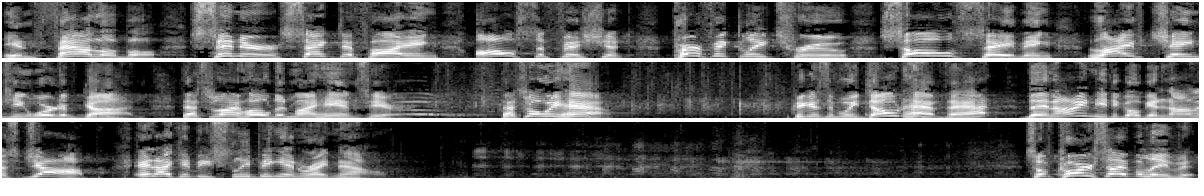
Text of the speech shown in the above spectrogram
infallible, sinner sanctifying, all sufficient, perfectly true, soul saving, life changing Word of God. That's what I hold in my hands here. That's what we have. Because if we don't have that, then I need to go get an honest job. And I could be sleeping in right now. So, of course, I believe it.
